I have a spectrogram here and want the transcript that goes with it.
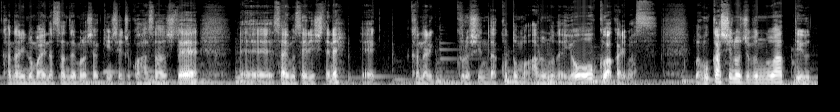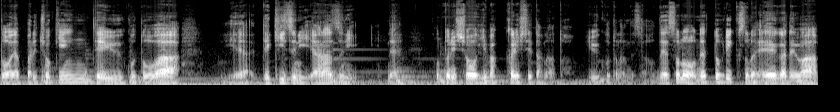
かなりのマイナス3000万の借金して自己破産して、えー債務整理してね、えーかなり苦しんだこともあるのでよくわかります、まあ、昔の自分はっていうとやっぱり貯金っていうことはいやできずにやらずにね本当に消費ばっかりしてたなということなんですよ。でそのネットフリックスの映画では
